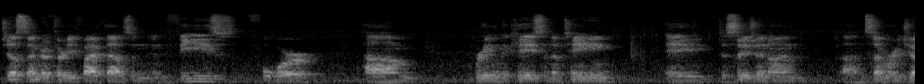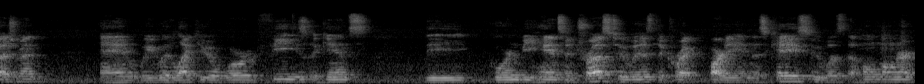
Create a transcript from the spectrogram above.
just under thirty-five thousand in fees for um, bringing the case and obtaining a decision on, on summary judgment. And we would like you to award fees against the Gordon B. Hanson Trust, who is the correct party in this case, who was the homeowner,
